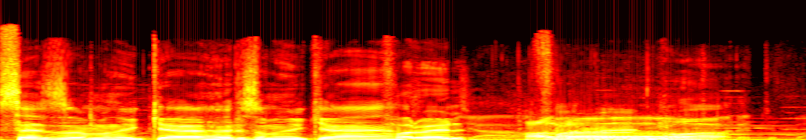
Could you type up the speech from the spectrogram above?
Ses om en uke, høres om en uke. Farvel. Ha det. Farvel. Ha det.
